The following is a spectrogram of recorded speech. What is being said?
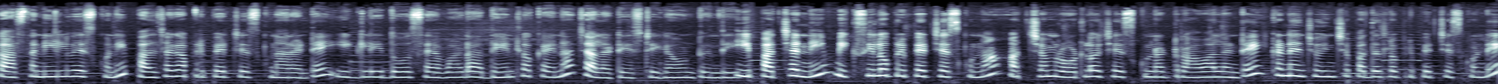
కాస్త నీళ్ళు వేసుకొని పల్చగా ప్రిపేర్ చేసుకున్నారంటే ఇడ్లీ దోశ వడ దేంట్లోకైనా చాలా టేస్టీగా ఉంటుంది. ఈ పచ్చడిని మిక్సీలో ప్రిపేర్ చేసుకున్న అచ్చం రోట్లో చేసుకున్నట్టు రావాలంటే ఇక్కడ నేను చూపించే పద్ధతిలో ప్రిపేర్ చేసుకోండి.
